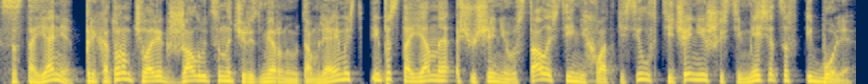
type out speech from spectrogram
Состояние, при котором человек жалуется на чрезмерную утомляемость и постоянное ощущение усталости и нехватки сил в течение 6 месяцев и более.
